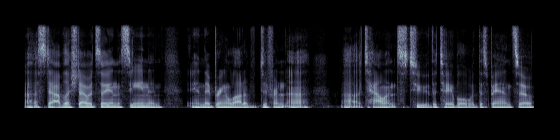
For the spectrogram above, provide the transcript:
uh, established, I would say, in the scene, and and they bring a lot of different uh, uh, talents to the table with this band. So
